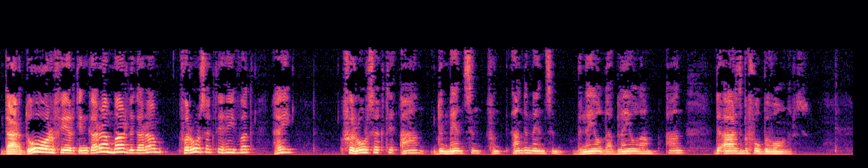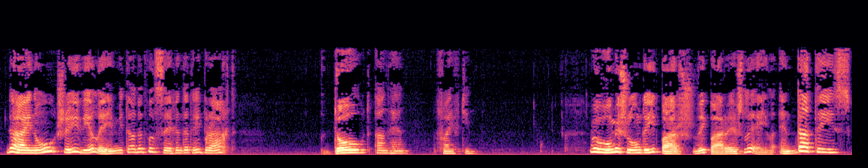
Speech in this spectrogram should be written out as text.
daardoor veertien garam, maar de garam veroorzaakte hij wat hij veroorzaakte aan de mensen, van, aan de mensen, Bneolam, aan de aardsbewoners. De Hainu, Sheivi Alehemita, dat wil zeggen dat hij bracht dood aan hen, 15. We mishum de it pars, de pares leila. En dat is,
